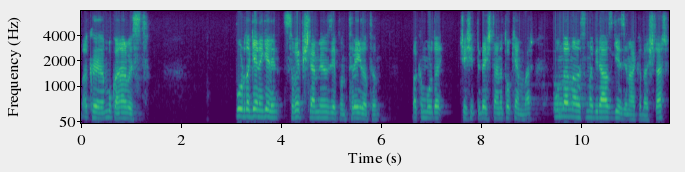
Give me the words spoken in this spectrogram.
Bakın bu kadar basit. Burada gene gelin swap işlemlerinizi yapın. Trade atın. Bakın burada çeşitli 5 tane token var. Bunların arasında biraz gezin arkadaşlar.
